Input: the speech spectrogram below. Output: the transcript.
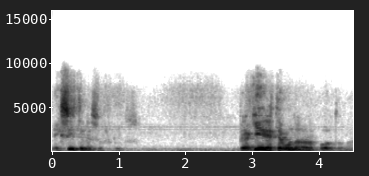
Existen esos frutos. Pero aquí en este mundo no los puedo tomar.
